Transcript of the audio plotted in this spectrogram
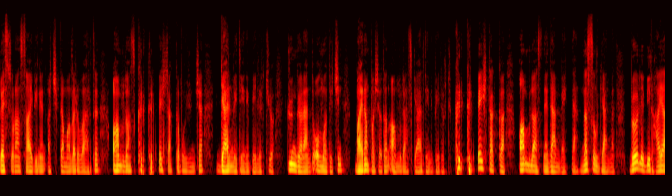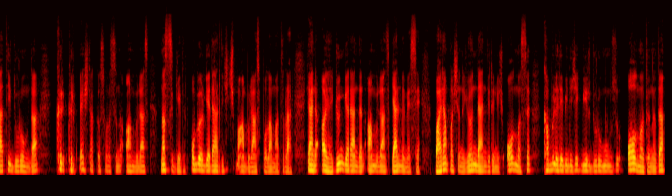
restoran sahibinin açıklamaları vardı. Ambulans 40-45 dakika boyunca gelmediğini belirtiyor. Gün görende olmadığı için Bayrampaşa'dan ambulans geldiğini belirtiyor. 40-45 dakika ambulans neden bekler? Nasıl gelmez? Böyle bir hayati durumda 40-45 dakika sonrasında ambulans nasıl gelir? O bölgelerde hiç mi ambulans bulamadılar? Yani ay- Güngören'den ambulans gelmemesi, Bayrampaşa'nın yönlendirilmiş olması kabul edebilecek bir durumumuz olmadığını da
